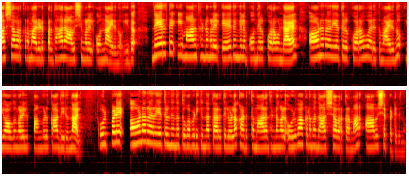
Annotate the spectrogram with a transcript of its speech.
ആശാ വർക്കർമാരുടെ പ്രധാന ആവശ്യങ്ങളിൽ ഒന്നായിരുന്നു ഇത്. നേരത്തെ ഈ മാനദണ്ഡങ്ങളിൽ ഏതെങ്കിലും ഒന്നിൽ കുറവുണ്ടായാൽ ഓണറേറിയത്തിൽ കുറവ് വരുത്തുമായിരുന്നു. യോഗങ്ങളിൽ പങ്കെടുക്കാതിരുന്നാൽ ഉൾപ്പെടെ ഓണറേറിയത്തിൽ നിന്ന് തുക പിടിക്കുന്ന തരത്തിലുള്ള കടുത്ത മാനദണ്ഡങ്ങൾ ഒഴിവാക്കണമെന്ന് ആശാവർക്കർമാർ ആവശ്യപ്പെട്ടിരുന്നു.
